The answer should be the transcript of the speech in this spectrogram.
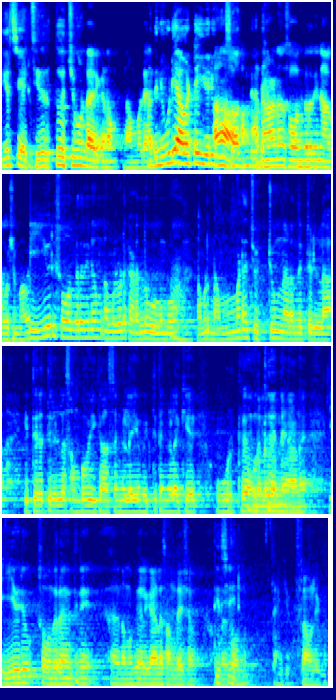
തീർച്ചയായിട്ടും. ചേർത്ത് വെച്ചുകൊണ്ടായിരിക്കണം നമ്മുടെ അതിനൂടി ആവട്ടെ ഈ ഒരു സ്വാതന്ത്ര്യ അതാണ് സ്വാതന്ത്ര്യദിന ആഘോഷം. അവർ ഈ ഒരു സ്വാതന്ത്ര്യദിനം നമ്മളിലൂടെ കടന്നു പോകുമ്പോൾ നമ്മൾ നമ്മുടെ ചുറ്റും നടന്നിട്ടുള്ള ഇത്തരത്തിലുള്ള സംഭവ വികാസങ്ങളെയും വ്യക്തിത്വങ്ങളൊക്കെ ഓർക്കുക എന്നുള്ളത് തന്നെയാണ് ഈ ഒരു സ്വാതന്ത്ര്യദിനത്തിന് ദിനത്തിന് നമുക്ക് നൽകാനുള്ള സന്ദേശം തീർച്ചയായിട്ടും. താങ്ക് യു അസ്സാം വലൈക്കും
